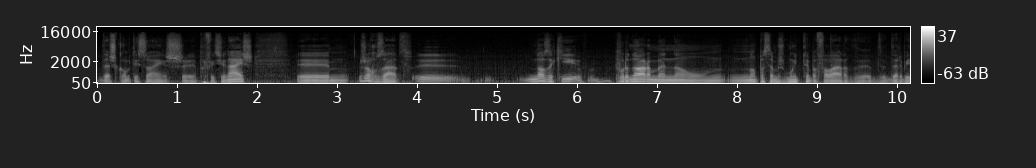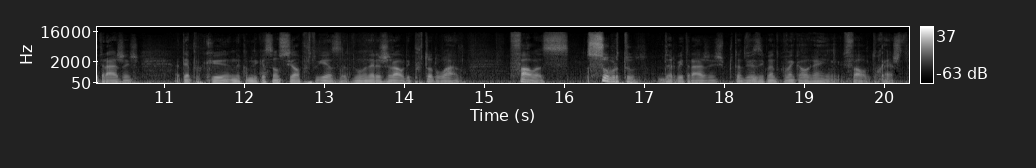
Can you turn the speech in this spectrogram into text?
das competições eh, profissionais. Eh, João Rosado, eh, nós aqui, por norma, não, não passamos muito tempo a falar de, de, de arbitragens, até porque na comunicação social portuguesa, de uma maneira geral e por todo o lado, fala-se sobretudo de arbitragens, portanto, de vez em quando convém que alguém fale do resto.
